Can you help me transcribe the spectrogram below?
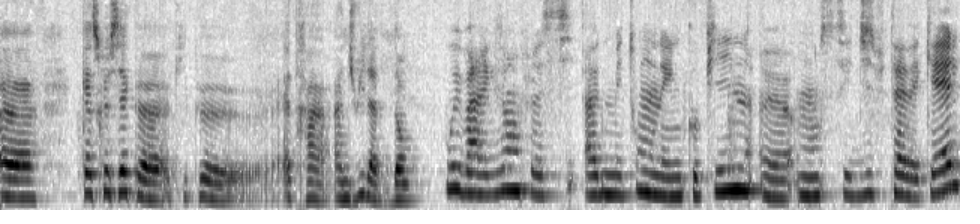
euh, Qu'est-ce que c'est qui peut être induit là-dedans? Oui, par exemple, si, admettons, on a une copine, euh, on s'est disputé avec elle,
